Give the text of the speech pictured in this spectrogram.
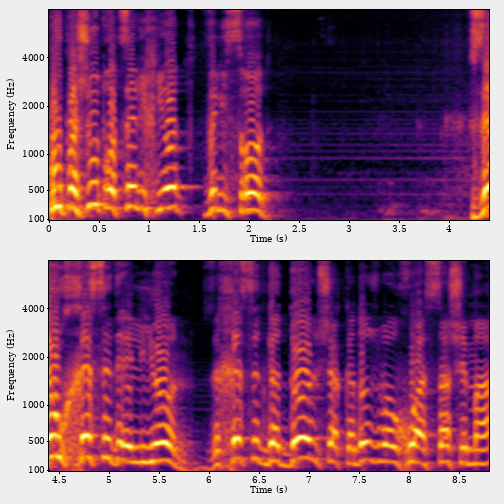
הוא פשוט רוצה לחיות ולשרוד. זהו חסד עליון, זה חסד גדול שהקדוש ברוך הוא עשה שמה?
